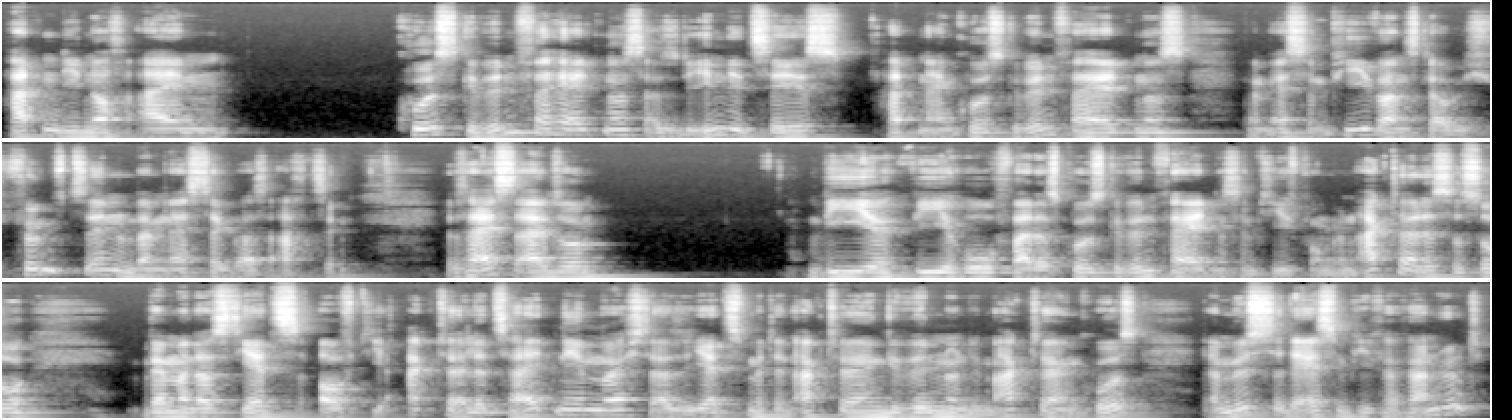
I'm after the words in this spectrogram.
hatten die noch ein Kursgewinnverhältnis, also die Indizes hatten ein Kursgewinnverhältnis. Beim S&P waren es, glaube ich, 15 und beim Nasdaq war es 18. Das heißt also, wie, wie hoch war das Kursgewinnverhältnis im Tiefpunkt? Und aktuell ist es so, wenn man das jetzt auf die aktuelle Zeit nehmen möchte, also jetzt mit den aktuellen Gewinnen und dem aktuellen Kurs, dann müsste der S&P 500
